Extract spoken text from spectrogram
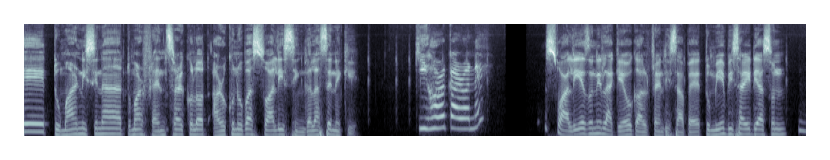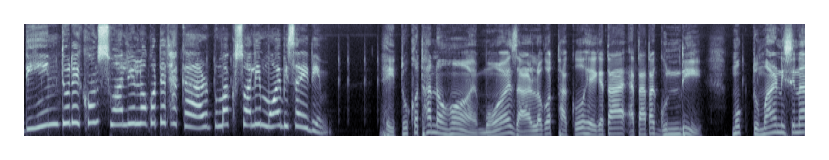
এই তোমাৰ নিচিনা তোমাৰ ফ্ৰেণ্ড চাৰ্কলত আৰু কোনোবা ছোৱালী ছিংগল আছে নেকি? কিহৰ কাৰণে? ছোৱালী এজনী লাগেও গাৰ্লফ্ৰেণ্ড হিচাপে তুমিয়ে বিচাৰি দিয়াচোন। দিনটো দেখোন ছোৱালীৰ লগতে থাকা আৰু তোমাক ছোৱালী মই বিচাৰি দিম। সেইটো কথা নহয় মই যাৰ লগত থাকোঁ সেইকেইটা এটা এটা গুণ্ডি। মোক তোমাৰ নিচিনা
